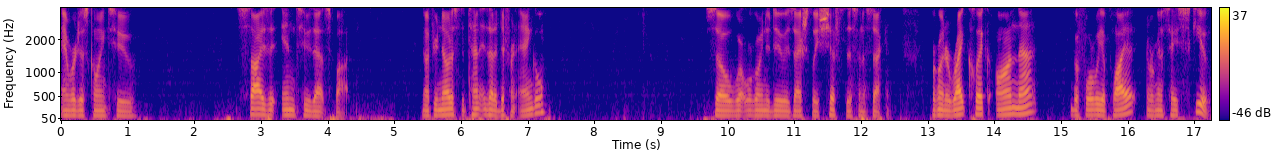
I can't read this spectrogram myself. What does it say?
and we're just going to size it into that spot. Now if you notice the tent is at a different angle so what we're going to do is actually shift this in a second. We're going to right click on that before we apply it and we're going to say skew.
